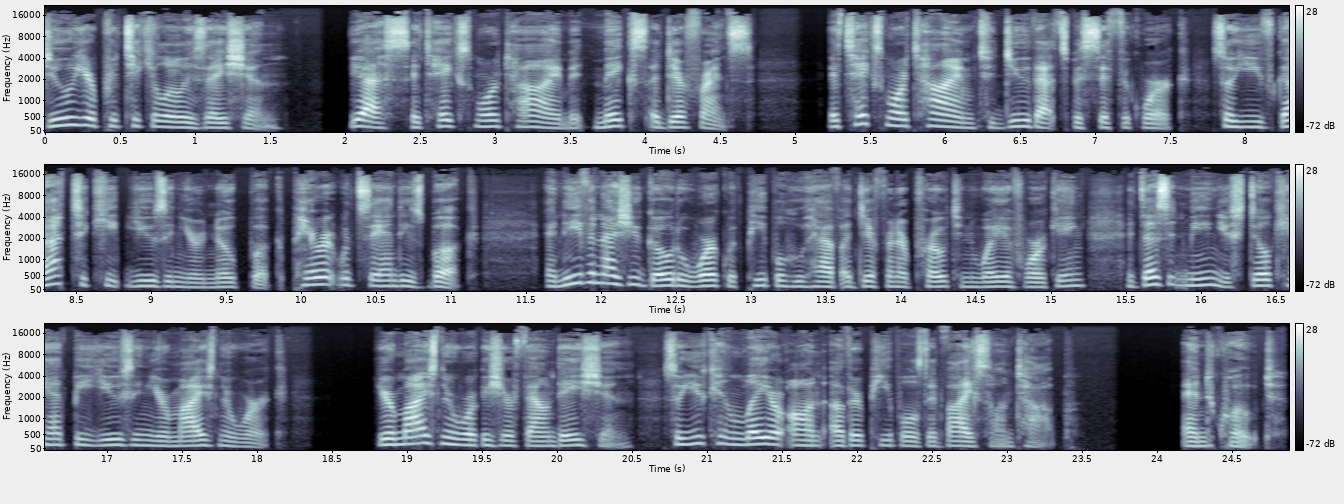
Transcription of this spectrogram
Do your particularization. Yes, it takes more time. It makes a difference. It takes more time to do that specific work, so you've got to keep using your notebook. Pair it with Sandy's book. And even as you go to work with people who have a different approach and way of working, it doesn't mean you still can't be using your Meisner work. Your Meisner work is your foundation, so you can layer on other people's advice on top. End quote.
